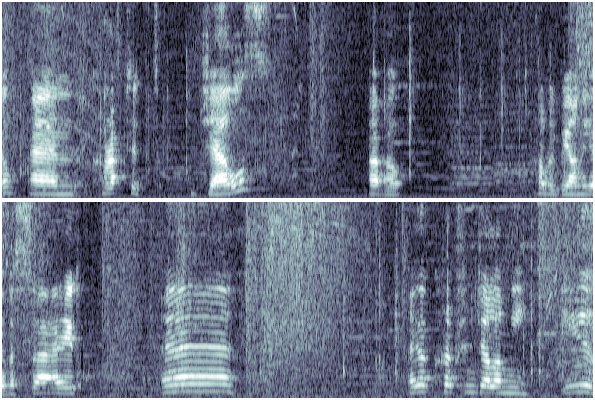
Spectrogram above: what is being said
Oh, and corrupted gels. Uh-oh. Probably be on the other side. Uh, I got corruption gel on me. Ew.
